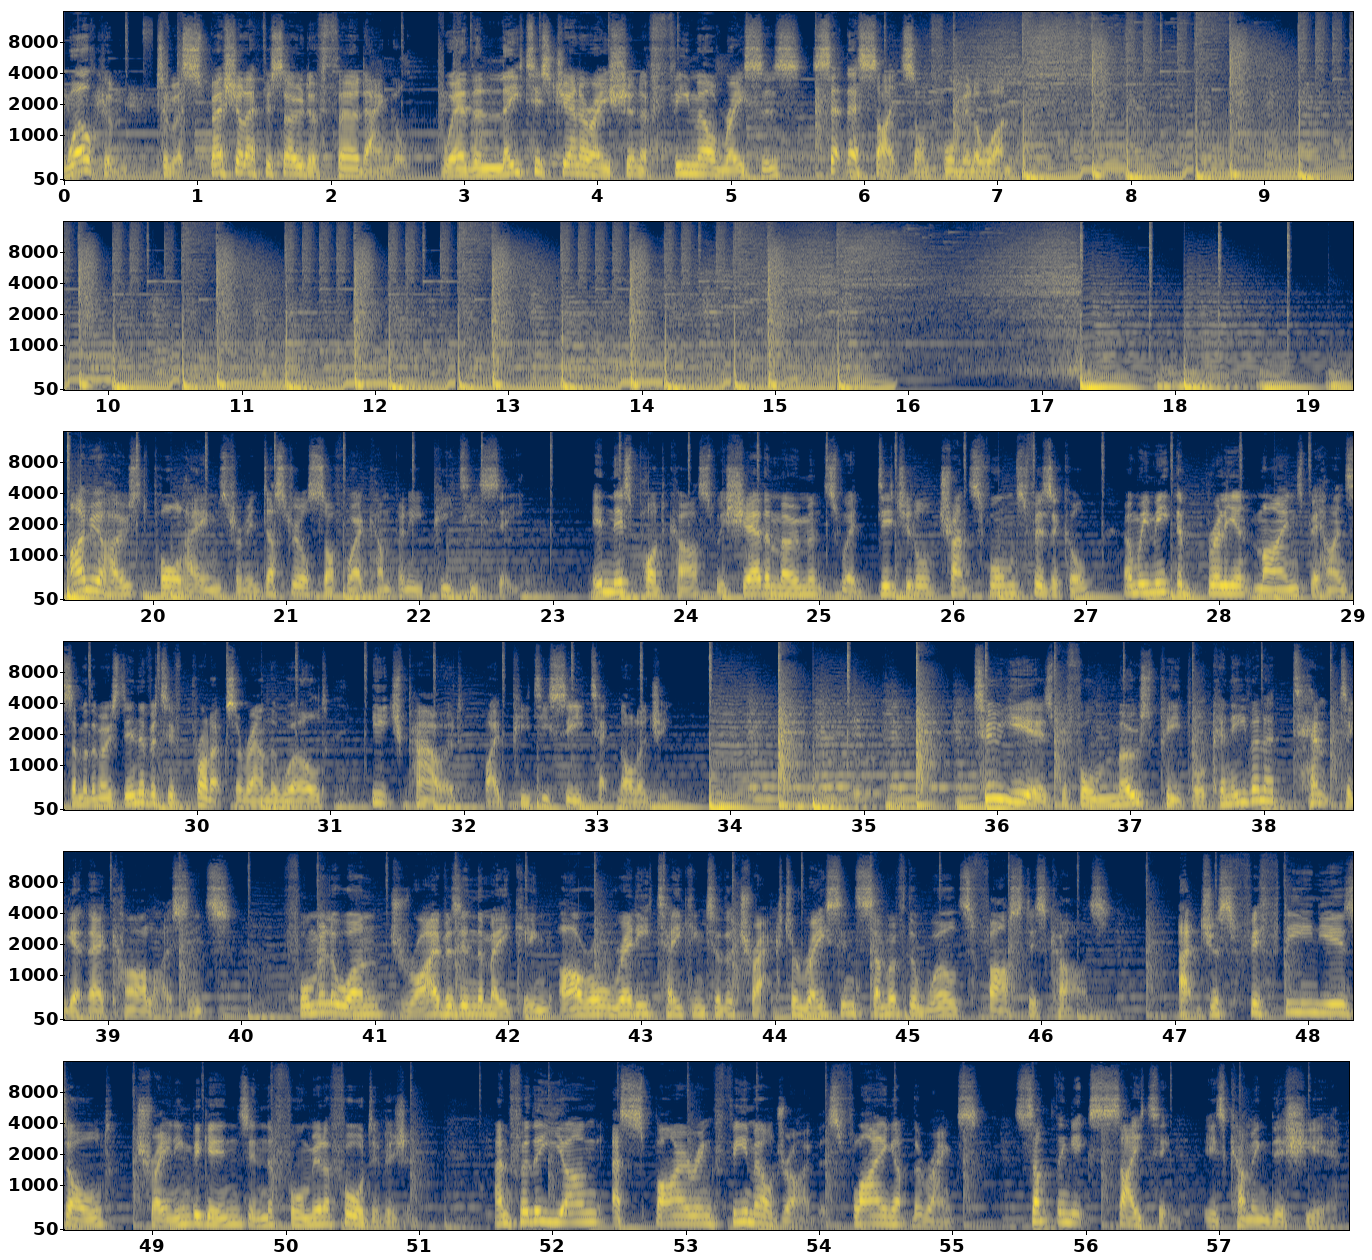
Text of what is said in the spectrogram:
Welcome to a special episode of Third Angle, where the latest generation of female racers set their sights on Formula One. I'm your host, Paul Haimes from industrial software company PTC. In this podcast, we share the moments where digital transforms physical and we meet the brilliant minds behind some of the most innovative products around the world, each powered by PTC technology. Two years before most people can even attempt to get their car license, Formula One drivers in the making are already taking to the track to race in some of the world's fastest cars. At just 15 years old, training begins in the Formula 4 division and for the young, aspiring female drivers flying up the ranks, something exciting is coming this year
